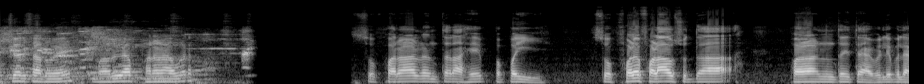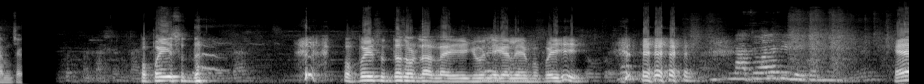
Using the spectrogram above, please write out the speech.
पिक्चर चालू आहे. मारूया फराळावर. सो फराळानंतर आहे पपई. सो फळ फळाव सुद्धा फराळानंतर इथे अवेलेबल आहे आमच्या पपई सुद्धा. पपई सुद्धा सोडणार नाही घेऊन निघाले पपई. दिली हे?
